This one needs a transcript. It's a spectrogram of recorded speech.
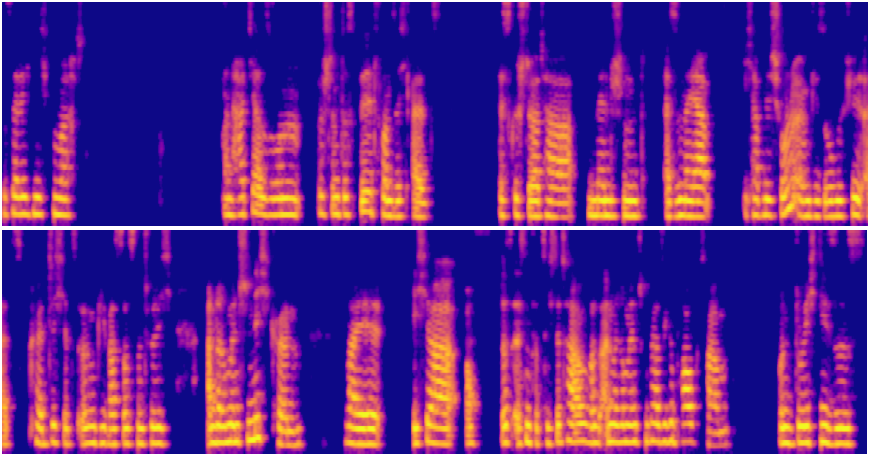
Das hätte ich nicht gemacht. Man hat ja so ein bestimmtes Bild von sich als essgestörter Mensch. Und also, naja, ich habe mich schon irgendwie so gefühlt, als könnte ich jetzt irgendwie was, was natürlich andere Menschen nicht können. Weil ich ja auf das Essen verzichtet habe, was andere Menschen quasi gebraucht haben. Und durch dieses,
